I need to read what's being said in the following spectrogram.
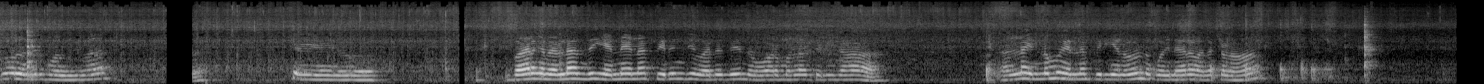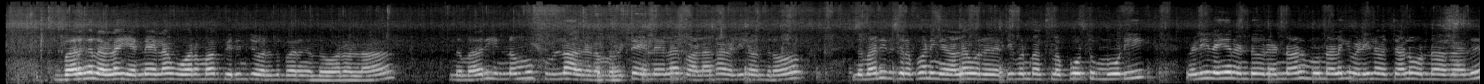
தூரம் வந்துட்டு பாருங்க நல்லா வந்து எண்ணெயெல்லாம் பிரிஞ்சு வருது இந்த ஓரமெல்லாம் தெரியுதா? நல்லா இன்னமும் எண்ணெய் பிரியணும் இன்னும் நேரம் வதக்கலாம். பாருங்க நல்லா எண்ணெயெல்லாம் ஓரமாக பிரிஞ்சு வருது பாருங்க இந்த ஓரம்லாம். இந்த மாதிரி இன்னமும் ஃபுல்லாக அதில் நம்ம விட்ட எண்ணெயெல்லாம் இப்போ அழகாக வெளியில் வந்துடும் இந்த மாதிரி இருக்கிறப்போ நீங்கள் நல்லா ஒரு டிஃபன் பாக்ஸில் போட்டு மூடி வெளியிலையும் ரெண்டு ரெண்டு நாள் மூணு நாளைக்கு வெளியில் வச்சாலும் ஒன்றும் ஆகாது.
